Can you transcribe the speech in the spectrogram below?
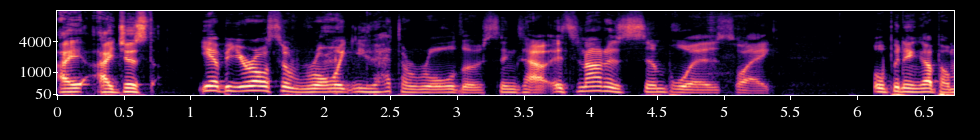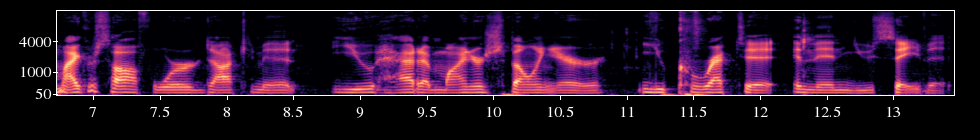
I I just Yeah, but you're also rolling. You have to roll those things out. It's not as simple as like opening up a Microsoft Word document. You had a minor spelling error. You correct it, and then you save it.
